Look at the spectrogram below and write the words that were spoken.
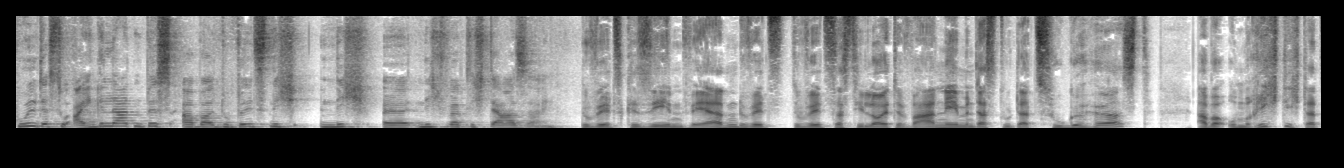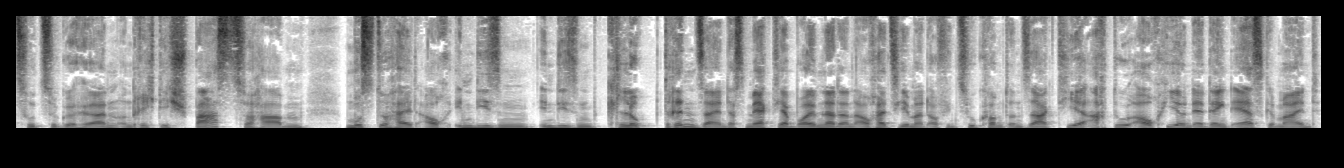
cool, dass du eingeladen bist, aber du willst nicht, nicht, äh, nicht wirklich da sein. Du willst gesehen werden, du willst, du willst, dass die Leute wahrnehmen, dass du dazugehörst. Aber um richtig dazu zu gehören und richtig Spaß zu haben, musst du halt auch in diesem, in diesem Club drin sein. Das merkt ja Bäumler dann auch, als jemand auf ihn zukommt und sagt, hier, ach du auch hier und er denkt, er ist gemeint.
